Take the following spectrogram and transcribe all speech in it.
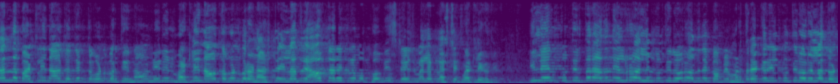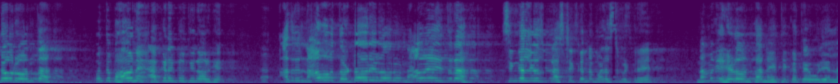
ನನ್ನ ಬಾಟ್ಲಿ ನಾವು ಜೊತೆಗೆ ತಗೊಂಡು ಬರ್ತೀವಿ. ನಾವು ನೀರಿನ ಬಾಟ್ಲಿ ನಾವು ತಗೊಂಡು ಬರೋಣ. ಅಷ್ಟೇ ಇಲ್ಲಾಂದ್ರೆ ಯಾವ ಕಾರ್ಯಕ್ರಮಕ್ಕೆ ಹೋಗಿ ಸ್ಟೇಜ್ ಮೇಲೆ ಪ್ಲಾಸ್ಟಿಕ್ ಬಾಟ್ಲಿಗಳು? ಇಲ್ಲೇನು ಕೂತಿರ್ತಾರೆ, ಅದನ್ನ ಎಲ್ಲರೂ ಅಲ್ಲಿ ಕೂತಿರೋರು ಅದನ್ನೇ ಕಾಪಿ ಮಾಡ್ತಾರೆ. ಯಾಕಂದ್ರೆ ಇಲ್ಲಿ ಕೂತಿರೋರೆಲ್ಲ ದೊಡ್ಡವರು ಅಂತ ಒಂದು ಭಾವನೆ ಆ ಕಡೆ ಕೂತಿರೋರಿಗೆ. ಆದರೆ ನಾವು ದೊಡ್ಡವರು ಇರೋರು, ನಾವೇ ಈ ಥರ ಸಿಂಗಲ್ ಯೂಸ್ ಪ್ಲಾಸ್ಟಿಕ್ಕನ್ನು ಬಳಸಿಬಿಟ್ರೆ ನಮಗೆ ಹೇಳುವಂಥ ನೈತಿಕತೆ ಉಳಿಯಲ್ಲ.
